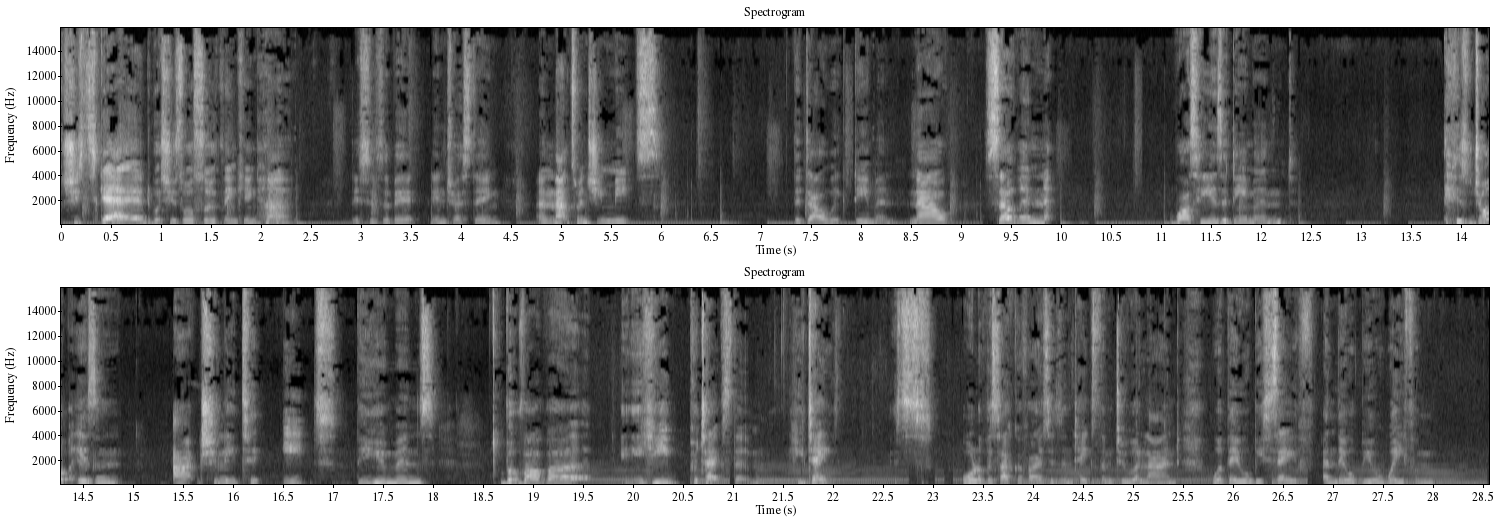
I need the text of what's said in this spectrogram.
she's scared, but she's also thinking, huh, this is a bit interesting. And that's when she meets the Dalwick demon. Now, Selvin, whilst he is a demon, his job isn't actually to eat the humans, but rather he protects them. He takes all of the sacrifices and takes them to a land where they will be safe and they will be away from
